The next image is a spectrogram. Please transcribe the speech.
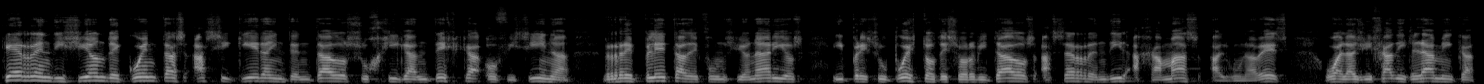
¿Qué rendición de cuentas ha siquiera intentado su gigantesca oficina repleta de funcionarios y presupuestos desorbitados hacer rendir a Hamas alguna vez o a la yihad islámica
